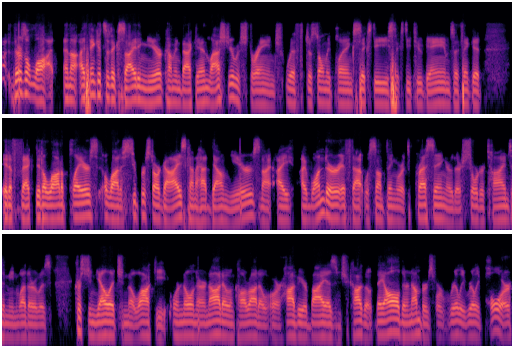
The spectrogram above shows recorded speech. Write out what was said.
uh, there's a lot. And I think it's an exciting year coming back in. Last year was strange with just only playing 60, 62 games. I think it it affected a lot of players. A lot of superstar guys kind of had down years. And I, I I wonder if that was something where it's pressing or there's shorter times. I mean, whether it was Christian Yelich in Milwaukee or Nolan Arenado in Colorado or Javier Baez in Chicago, they all their numbers were really, really poor.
